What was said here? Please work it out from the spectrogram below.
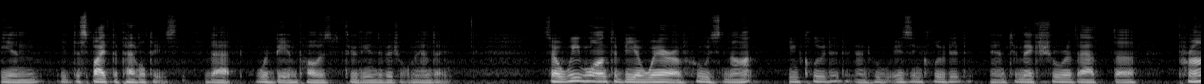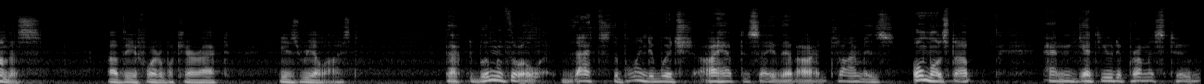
in, despite the penalties that would be imposed through the individual mandate. So we want to be aware of who's not included and who is included, and to make sure that the promise of the Affordable Care Act is realized. Dr. Blumenthal, that's the point at which I have to say that our time is almost up and get you to promise to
